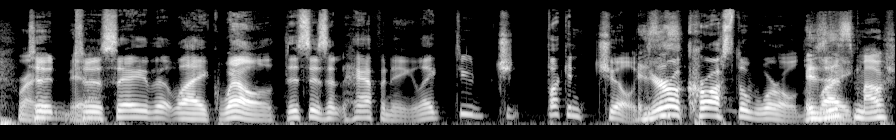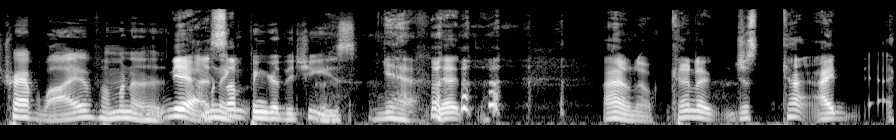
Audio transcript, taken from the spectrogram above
Right, To yeah. to say that like, well, this isn't happening. Like, dude, ch- fucking chill. Is you're this- across the world. Is like, this Mousetrap live? I'm gonna Yeah, I'm gonna some- finger the cheese. Yeah, that, I don't know. Kind of just kind. I, I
